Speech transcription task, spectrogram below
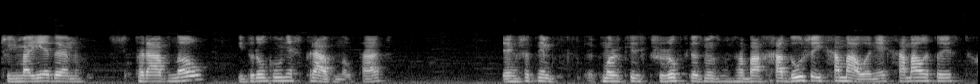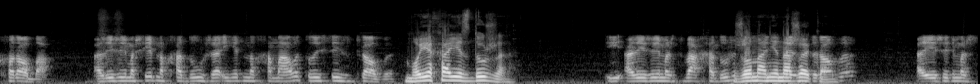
czyli ma jeden sprawną i drugą niesprawną, tak? Jak na przykład, nie wiem, może kiedyś krzyżówki rozwiązują, że ma H duże i H małe, nie? H małe to jest choroba. Ale jeżeli masz jedno H duże i jedno H małe, to jesteś zdrowy. Moje H jest duże. I, ale jeżeli masz dwa H duże, Żona to nie narzeka. zdrowy. A jeżeli masz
